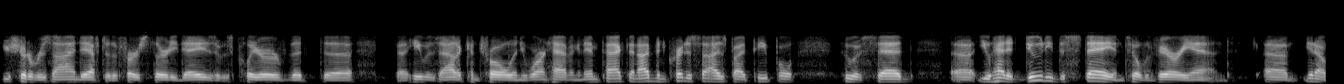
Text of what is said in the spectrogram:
you should have resigned after the first 30 days. It was clear that uh, uh, he was out of control and you weren't having an impact. And I've been criticized by people who have said uh, you had a duty to stay until the very end. Uh, you know,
